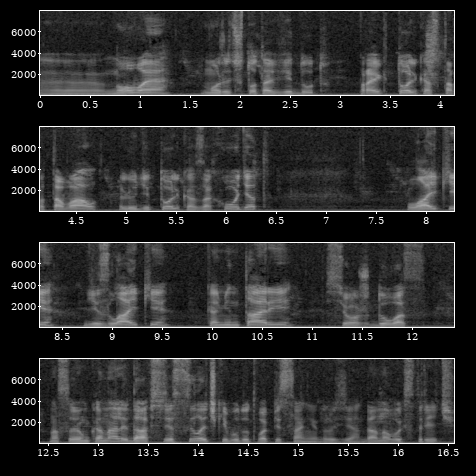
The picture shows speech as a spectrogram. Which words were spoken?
э, новое. Может что-то введут. Проект только стартовал. Люди только заходят. Лайки, дизлайки, комментарии. Все, жду вас на своем канале. Да, все ссылочки будут в описании, друзья. До новых встреч.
